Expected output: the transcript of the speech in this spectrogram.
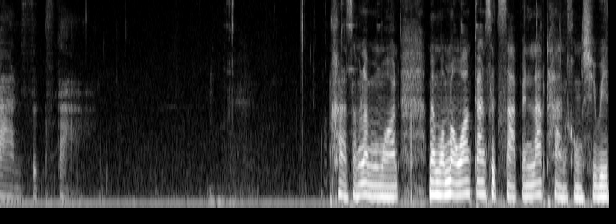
การศึกษา ค่ะสำหรับแมมมอสแมมมอสมองว่าการศึกษาเป็นรากฐานของชีวิต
